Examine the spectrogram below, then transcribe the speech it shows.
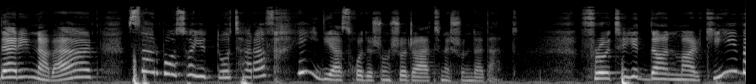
در این نبرد سربازهای دو طرف خیلی از خودشون شجاعت نشون دادند. فروته دانمارکی و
